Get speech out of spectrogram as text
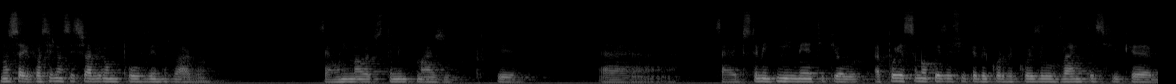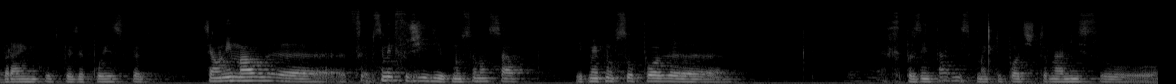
não sei, vocês não sei se já viram um polvo dentro d'água é um animal absolutamente mágico, porque uh, é absolutamente mimético. Ele apoia-se a uma coisa, fica da cor da coisa, levanta-se, fica branco, depois apoia-se, fica. É um animal uh, absolutamente fugidio, que uma pessoa não sabe. E como é que uma pessoa pode uh, representar isso? Como é que tu podes tornar isso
